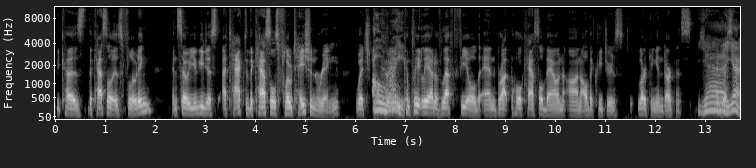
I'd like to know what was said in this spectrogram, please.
because the castle is floating, and so Yugi just attacked the castle's flotation ring, which Oh, came right. completely out of left field and brought the whole castle down on all the creatures lurking in darkness. Yeah, yeah.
